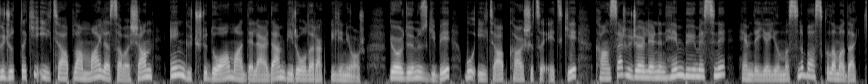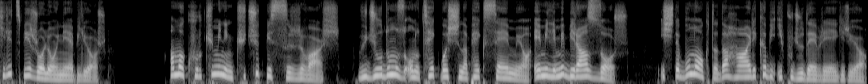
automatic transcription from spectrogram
vücuttaki iltihaplanmayla savaşan en güçlü doğal maddelerden biri olarak biliniyor. Gördüğümüz gibi bu iltihap karşıtı etki kanser hücrelerinin hem büyümesini hem de yayılmasını baskılamada kilit bir rol oynayabiliyor. Ama kurkuminin küçük bir sırrı var. Vücudumuz onu tek başına pek sevmiyor, emilimi biraz zor. İşte bu noktada harika bir ipucu devreye giriyor.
